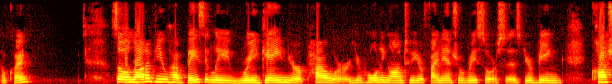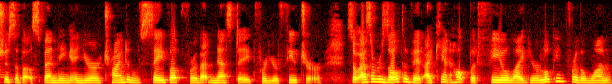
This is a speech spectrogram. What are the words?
Okay. So a lot of you have basically regained your power. You're holding on to your financial resources. You're being cautious about spending and you're trying to save up for that nest egg for your future. So as a result of it, I can't help but feel like you're looking for the one.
